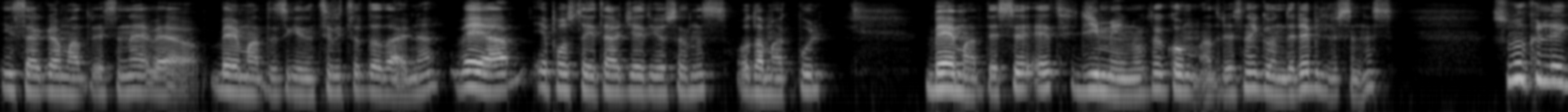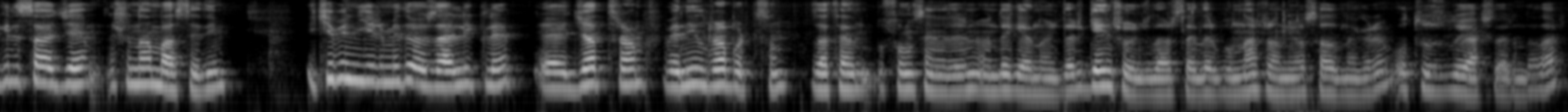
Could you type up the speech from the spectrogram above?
Instagram adresine veya B maddesi yine Twitter'da da aynı veya e-postayı tercih ediyorsanız o da makbul. B maddesi at gmail.com adresine gönderebilirsiniz. Snooker ile ilgili sadece şundan bahsedeyim. 2020'de özellikle e, Judd Trump ve Neil Robertson zaten bu son senelerin önde gelen oyuncuları. Genç oyuncular sayılır bunlar Ranio Salın'a göre. 30'lu yaşlarındalar.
